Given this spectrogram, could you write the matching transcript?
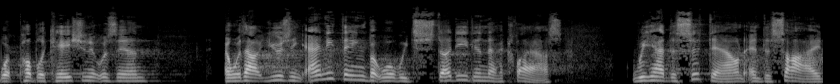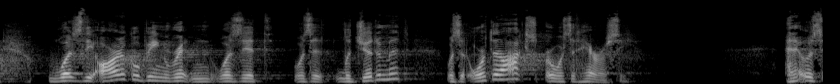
what publication it was in. And without using anything but what we'd studied in that class, we had to sit down and decide was the article being written, was it, was it legitimate? Was it orthodox? Or was it heresy? And it was,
